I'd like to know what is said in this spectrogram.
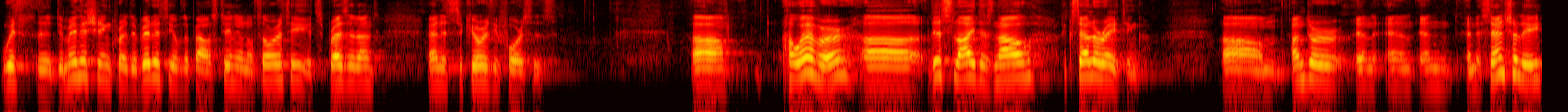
with the diminishing credibility of the Palestinian Authority, its president, and its security forces. Um, however, uh, this slide is now accelerating um, under and, and, and, and essentially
